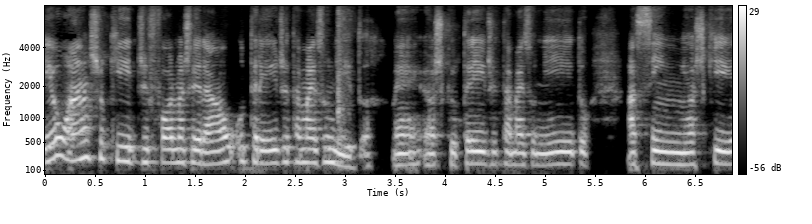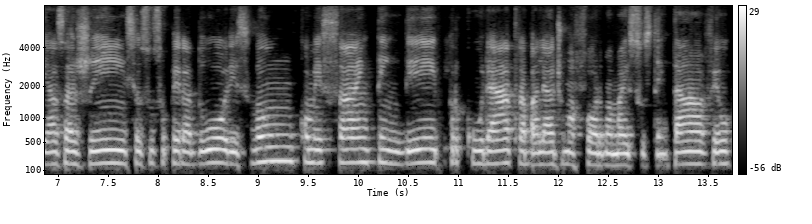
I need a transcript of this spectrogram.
Eu acho que, de forma geral, o trade está mais unido, né? Eu acho que o trade está mais unido, assim, acho que as agências, os operadores vão começar a entender e procurar trabalhar de uma forma mais sustentável.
